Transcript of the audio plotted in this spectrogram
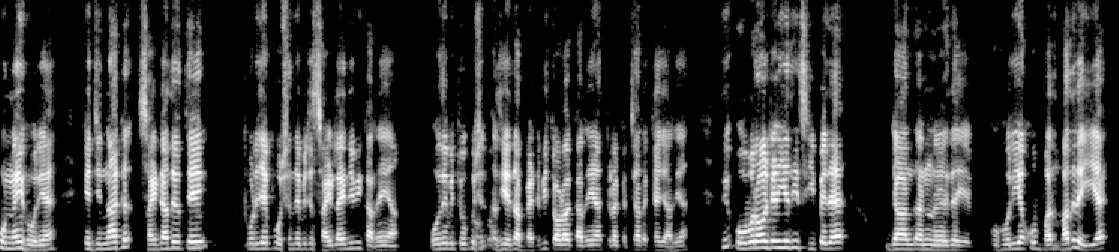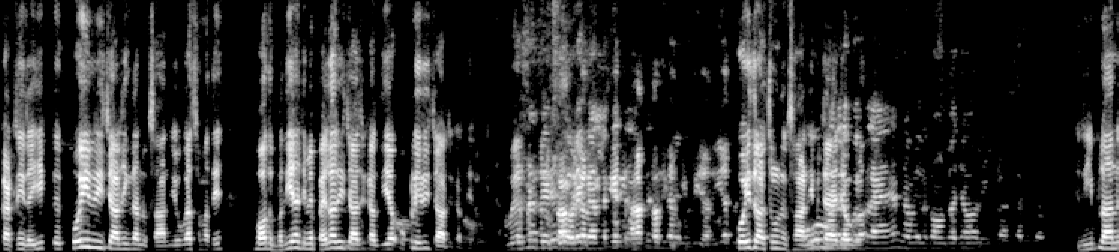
ਉਨਾ ਹੀ ਹੋ ਰਿਹਾ ਕਿ ਜਿੰਨਾ ਕੁ ਸਾਈਡਾਂ ਦੇ ਉੱਤੇ ਥੋੜੇ ਜਿਹੇ ਪੋਰਸ਼ਨ ਦੇ ਵਿੱਚ ਸਾਈਡ ਲਾਈਨ ਵੀ ਕਰ ਰਹੇ ਆ ਉਹਦੇ ਵਿੱਚੋਂ ਕੁਝ ਅਸੀਂ ਇਹਦਾ ਬੈੱਡ ਵੀ ਚੌੜਾ ਕਰ ਰਹੇ ਆ ਜਿਹੜਾ ਕੱਚਾ ਰੱਖਿਆ ਜਾ ਰਿਹਾ। ਤੇ ਓਵਰਆਲ ਜਿਹੜੀ ਇਹਦੀ ਸੀਪੇਜ ਹੈ ਜਾਂ ਇਹਦੇ ਉਹ ਹੋ ਰਹੀ ਹੈ ਉਹ ਵੱਧ ਰਹੀ ਹੈ ਘਟ ਨਹੀਂ ਰਹੀ ਕੋਈ ਰੀਚਾਰਜਿੰਗ ਦਾ ਨੁਕਸਾਨ ਨਹੀਂ ਹੋਗਾ ਸਮਾਂ ਤੇ ਬਹੁਤ ਵਧੀਆ ਜਿਵੇਂ ਪਹਿਲਾਂ ਰੀਚਾਰਜ ਕਰਦੀ ਹੈ ਉਕਣੀ ਰੀਚਾਰਜ ਕਰਦੀ ਰਹੂਗੀ। ਅਵੇਅਰਮੈਂਟ ਦੇ ਨੁਕਸਾਨ ਦੀ ਗੱਲ ਕੀਤੀ ਹੈ ਦਰਖਤਾਂ ਦੀ ਗੱਲ ਕੀਤੀ ਜਾ ਰਹੀ ਹੈ? ਕੋਈ ਦਰਖਤ ਨੂੰ ਨੁਕਸਾਨ ਨਹੀਂ ਪਹੁੰਚਾਇਆ ਜਾਊਗਾ। ਰੀਪਲਾਨ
